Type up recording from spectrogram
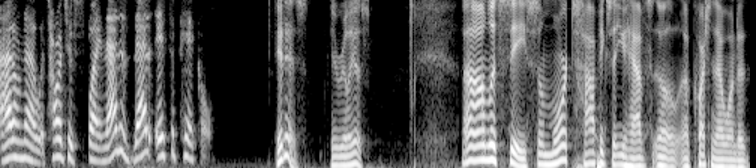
I don't know. It's hard to explain. That is that it's a pickle. It is. It really is. Um, let's see some more topics that you have. So, a question that I wanted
